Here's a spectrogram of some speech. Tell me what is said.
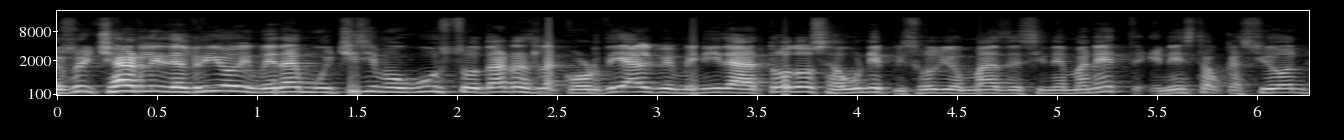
Yo soy Charlie del Río y me da muchísimo gusto darles la cordial bienvenida a todos a un episodio más de Cinemanet. En esta ocasión,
